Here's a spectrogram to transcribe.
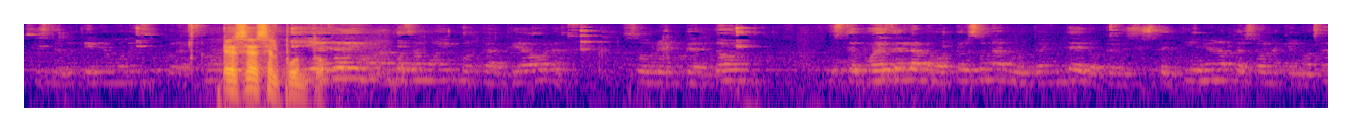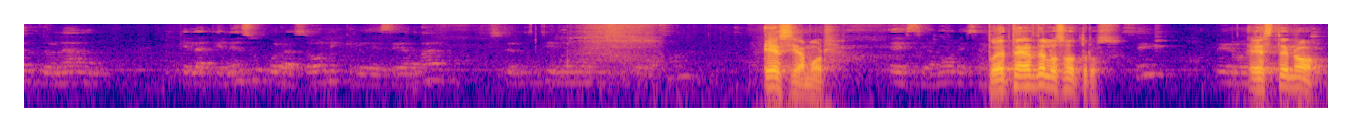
si usted no tiene amor en su corazón. Ese es el punto. Y ella dijo una cosa muy importante ahora sobre el perdón. Usted puede ser la mejor persona del mundo entero, pero si usted tiene una persona que no ha perdonado, que la tiene en su corazón y que le desea mal, usted no tiene Ese amor. Ese amor, ese amor. Puede tener de los otros. Este no.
